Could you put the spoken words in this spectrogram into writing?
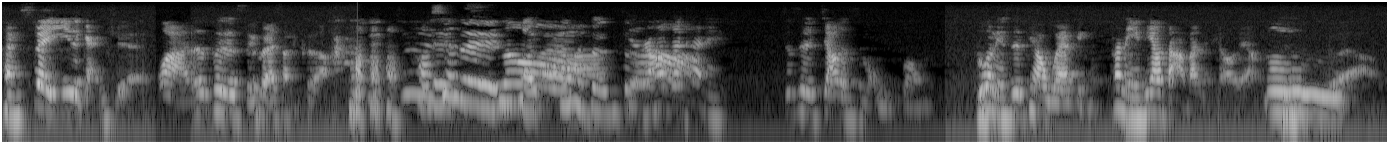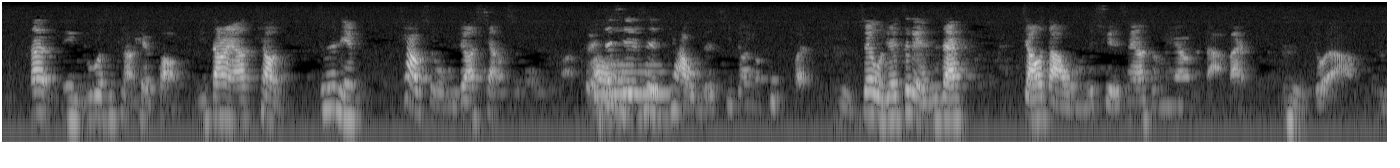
很睡衣的感觉，哇，那这个谁会来上你课啊？好现实哦，真的。然后再看你，就是教的是什么舞风。如果你是跳 waacking，那你一定要打扮的漂亮。嗯，对啊。那你如果是跳 hip hop，你当然要跳，就是你跳什么舞就要像什么舞嘛。对，这其实是跳舞的其中一个部分。嗯，所以我觉得这个也是在教导我们的学生要怎么样的打扮。嗯，对啊。嗯。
